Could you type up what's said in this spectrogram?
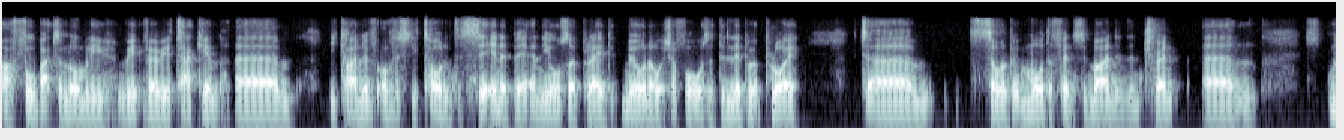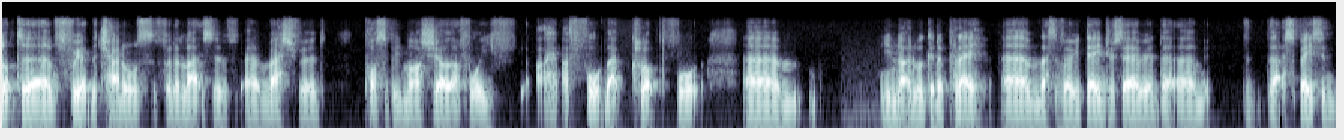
our fullbacks are normally re- very attacking. Um, he kind of obviously told him to sit in a bit, and he also played Milner, which I thought was a deliberate ploy to um, someone a bit more defensive minded than Trent, um, not to uh, free up the channels for the likes of uh, Rashford, possibly Martial. I thought he, I, I thought that Klopp thought um, United were going to play. Um, that's a very dangerous area that um, that spacing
